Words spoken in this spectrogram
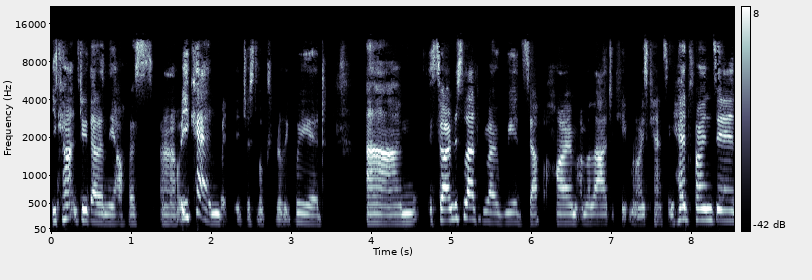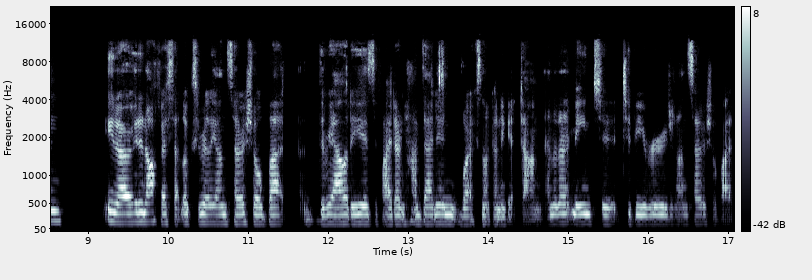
You can't do that in the office. Uh, well, you can, but it just looks really weird. Um, so I'm just allowed to do my weird stuff at home. I'm allowed to keep noise cancelling headphones in, you know, in an office that looks really unsocial. But the reality is, if I don't have that in, work's not going to get done. And I don't mean to to be rude and unsocial, but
